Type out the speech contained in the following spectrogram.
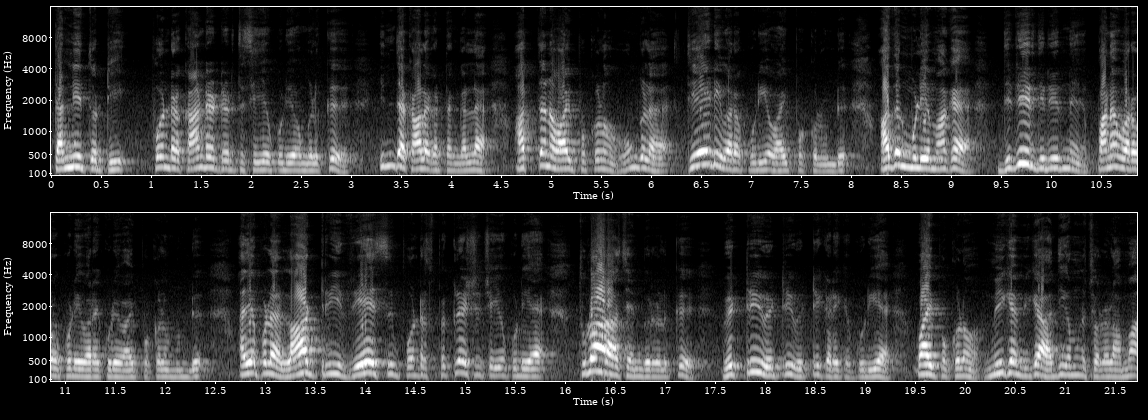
தண்ணி தொட்டி போன்ற கான்ட்ராக்ட் எடுத்து செய்யக்கூடியவங்களுக்கு இந்த காலகட்டங்களில் அத்தனை வாய்ப்புகளும் உங்களை தேடி வரக்கூடிய வாய்ப்புகள் உண்டு. அதன் மூலியமாக திடீர் திடீர்னு பணம் வரக்கூடிய வரக்கூடிய வாய்ப்புகளும் உண்டு. அதே போல் லாட்ரி ரேஸு போன்ற ஸ்பெக்குலேஷன் செய்யக்கூடிய துளாராசி என்பவர்களுக்கு வெற்றி வெற்றி வெற்றி கிடைக்கக்கூடிய வாய்ப்புகளும் மிக மிக அதிகம்னு சொல்லலாமா?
